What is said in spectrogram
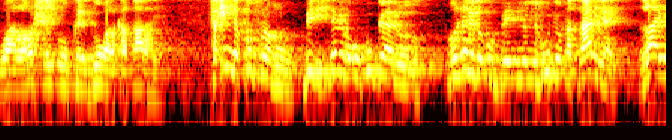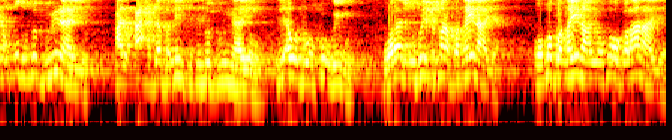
waa laba shay oo kala duwan waa la kala qaadahaya fa ina kufrahu bihi nebiga uu ku gaaloobo oo nebiga uu beeniyo yahuudi oo nasraani yahay laa yanqudu ma burinahayo. Alcahda balliintiisa ma burinahayo. Ila awalba waan ku ogeyn wey walaa yubiixu mana banaynahaya oo ma banaynaayo oo ma ogolaanahaya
